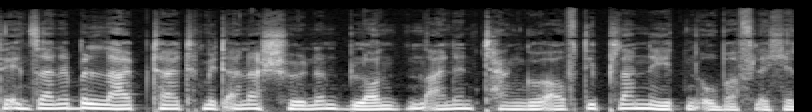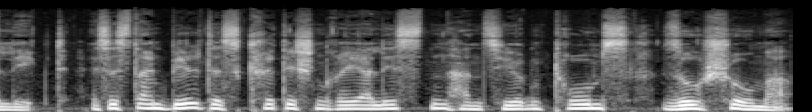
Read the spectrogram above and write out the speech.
der in seiner Beleibtheit mit einer schönen Blonden einen Tango auf die Planetenoberfläche legt. Es ist ein Bild des kritischen Realisten Hans-Jürgen Thoms, so Schoma.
